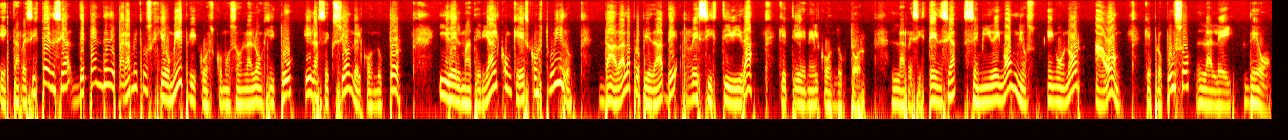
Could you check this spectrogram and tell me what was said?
Esta resistencia depende de parámetros geométricos como son la longitud y la sección del conductor y del material con que es construido, dada la propiedad de resistividad que tiene el conductor. La resistencia se mide en ohmios en honor a Ohm, que propuso la ley de Ohm.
